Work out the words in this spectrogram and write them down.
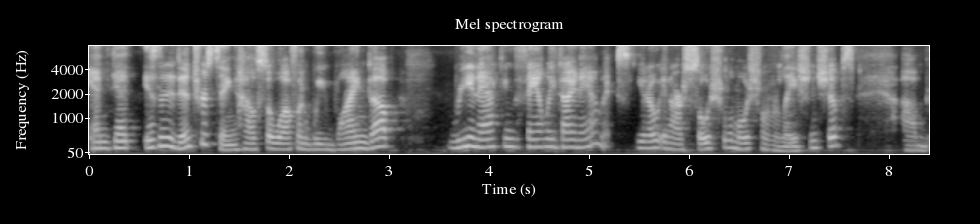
And yet, isn't it interesting how so often we wind up reenacting the family dynamics, you know, in our social emotional relationships, um,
